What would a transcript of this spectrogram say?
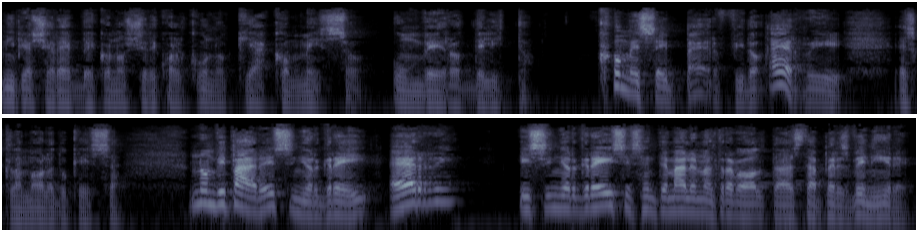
Mi piacerebbe conoscere qualcuno che ha commesso un vero delitto. Come sei perfido, Harry! esclamò la duchessa. Non vi pare, signor Gray? Harry? Il signor Gray si sente male un'altra volta, sta per svenire.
